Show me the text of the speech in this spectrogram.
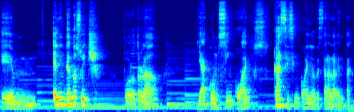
Em, el Nintendo Switch, por otro lado, ya con 5 años, casi 5 años de estar a la venta,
